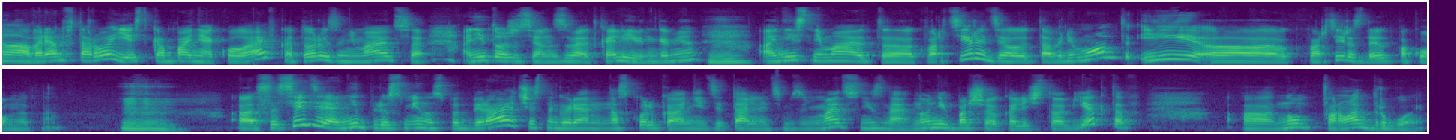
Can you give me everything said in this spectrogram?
А, вариант второй, есть компания CoLife, которые занимаются, они тоже себя называют каливингами, mm-hmm. они снимают э, квартиры, делают там ремонт и э, квартиры сдают по комнатным. Mm-hmm. Соседи, они плюс-минус подбирают, честно говоря, насколько они детально этим занимаются, не знаю, но у них большое количество объектов, э, ну, формат другой.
